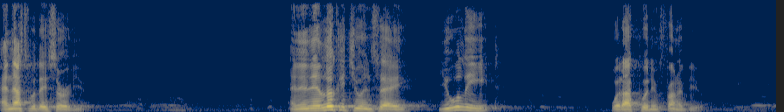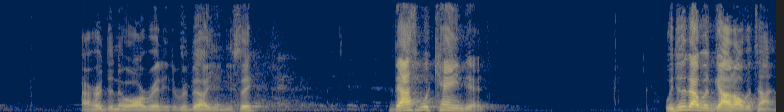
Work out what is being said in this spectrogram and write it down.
And that's what they serve you. And then they look at you and say, You will eat what I put in front of you. I heard the no already, the rebellion, you see? That's what Cain did. We do that with God all the time.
